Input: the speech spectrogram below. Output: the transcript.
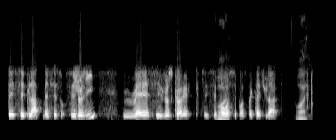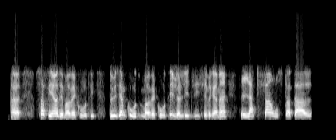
C'est, c'est plate, mais c'est ça. C'est joli, mais c'est juste correct. C'est Ouais. pas, c'est pas spectaculaire. Ouais. Euh, ça, c'est un des mauvais côtés. Deuxième côté, mauvais côté, je l'ai dit, c'est vraiment l'absence totale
